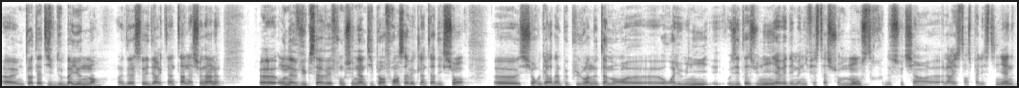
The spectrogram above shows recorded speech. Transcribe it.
une tentative de bâillonnement de la solidarité internationale euh, on a vu que ça avait fonctionné un petit peu en France avec l'interdiction. Euh, si on regarde un peu plus loin, notamment euh, au Royaume-Uni, aux États-Unis, il y avait des manifestations monstres de soutien à la résistance palestinienne.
